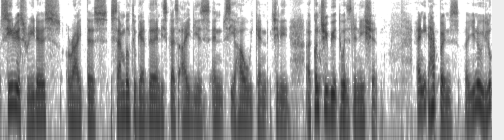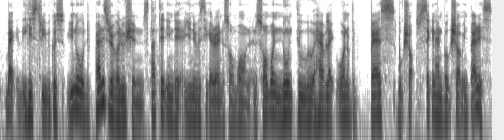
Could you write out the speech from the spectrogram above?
serious readers, writers assemble together and discuss ideas and see how we can actually uh, contribute towards the nation. And it happens, uh, you know, you look back at the history because, you know, the Paris Revolution started in the university era in the Sorbonne, and Sorbonne known to have like one of the best bookshop, second-hand bookshop in Paris.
